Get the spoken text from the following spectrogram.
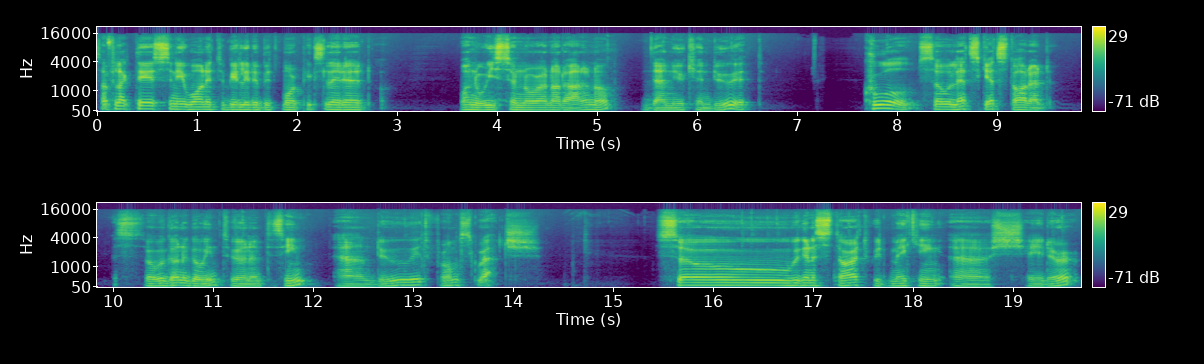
something like this and you want it to be a little bit more pixelated, one reason or another, I don't know, then you can do it. Cool, so let's get started. So we're gonna go into an empty scene and do it from scratch. So we're gonna start with making a shader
